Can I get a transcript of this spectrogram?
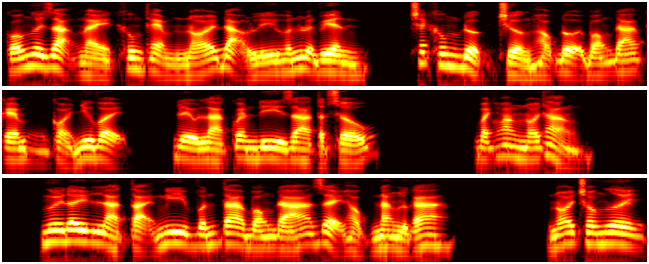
có ngươi dạng này không thèm nói đạo lý huấn luyện viên, chắc không được trường học đội bóng đá kém cỏi như vậy, đều là quen đi ra tật xấu. Bạch Hoang nói thẳng, ngươi đây là tại nghi vấn ta bóng đá dạy học năng lực a? Nói cho ngươi,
